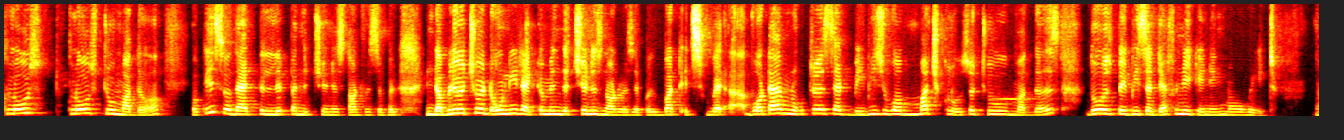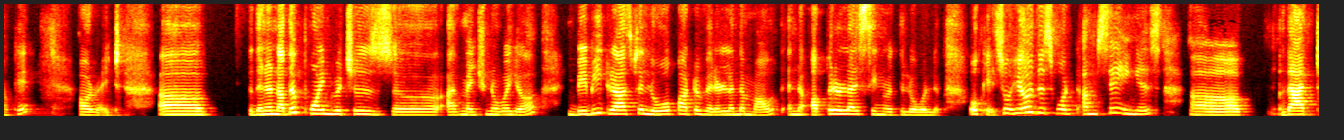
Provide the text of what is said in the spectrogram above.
close close to mother okay? So that the lip and the chin is not visible. In WHO it only recommends the chin is not visible but it's what i've noticed that babies who are much closer to mothers those babies are definitely gaining more weight okay? All right. Uh, then another point, which is uh, I've mentioned over here, baby grasps the lower part of areola in the mouth and the upper areola is seen with the lower lip. Okay, so here this what I'm saying is uh, that,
